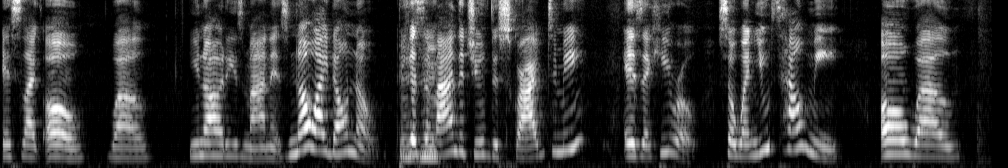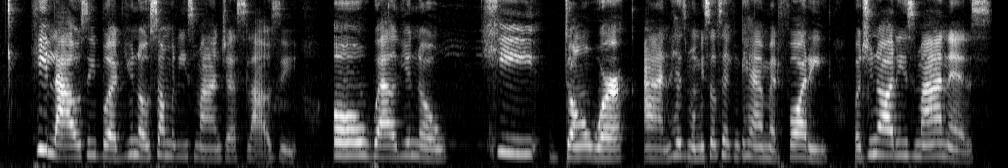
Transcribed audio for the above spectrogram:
It's like, oh, well, you know how these man is. No, I don't know. Because the Mhm. man that you've described to me is a hero. So when you tell me, oh, well, he lousy, but you know, some of these man just lousy. Oh, well, you know, he don't work and his mommy still taking care of him at 40 but you know how these man is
